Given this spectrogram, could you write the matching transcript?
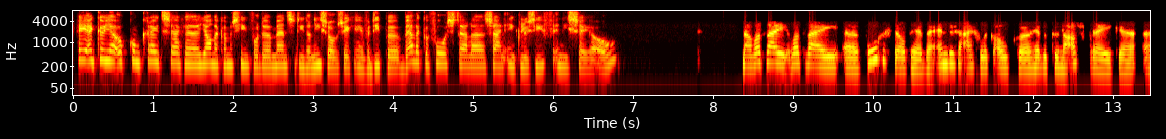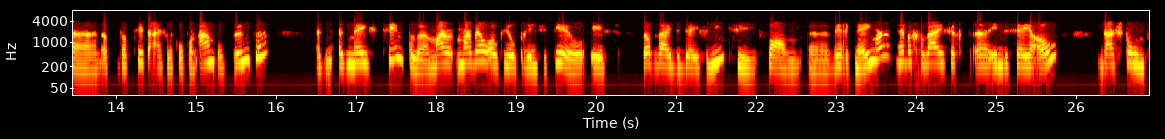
Hey, en kun jij ook concreet zeggen, Janneke, misschien voor de mensen die er niet zo zich in verdiepen, welke voorstellen zijn inclusief in die CAO? Nou, wat wij, wat wij uh, voorgesteld hebben en dus eigenlijk ook uh, hebben kunnen afspreken, uh, dat, dat zit eigenlijk op een aantal punten het, het meest simpele, maar, maar wel ook heel principieel, is dat wij de definitie van werknemer hebben gewijzigd in de CAO. Daar stond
